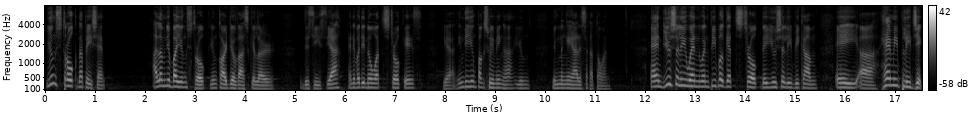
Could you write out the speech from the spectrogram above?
yung stroke na patient. Alam niyo ba yung stroke, yung cardiovascular disease? Yeah? Anybody know what stroke is? Yeah. Hindi yung pag-swimming ha, yung, yung nangyayari sa katawan. And usually when, when people get stroke, they usually become a uh, hemiplegic.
